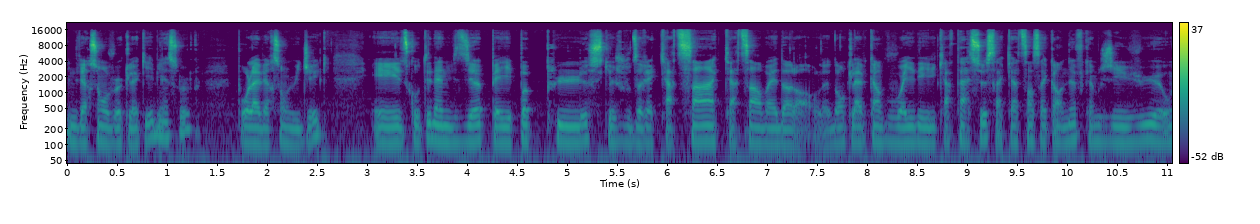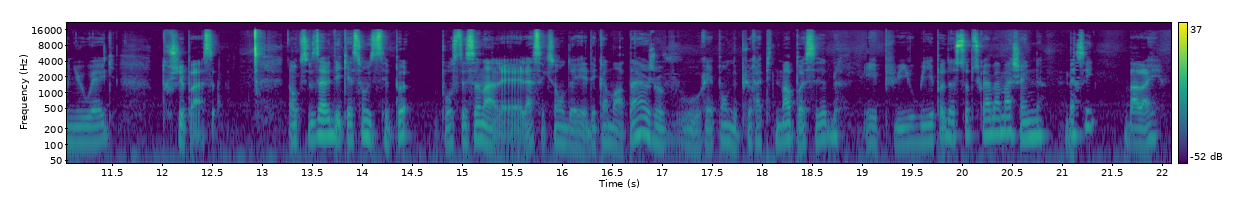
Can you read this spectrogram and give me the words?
une version overclockée bien sûr, pour la version 8 GB. Et du côté d'NVIDIA, payez pas plus que je vous dirais 400-420$. Donc là, quand vous voyez des cartes Asus à 459 comme j'ai vu au Newegg, touchez pas à ça. Donc, si vous avez des questions, n'hésitez pas. Postez ça dans la section des commentaires. Je vais vous répondre le plus rapidement possible. Et puis, n'oubliez pas de subscribe à ma chaîne. Merci. Bye bye.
